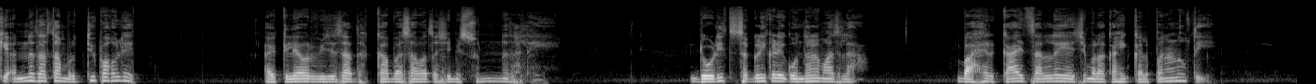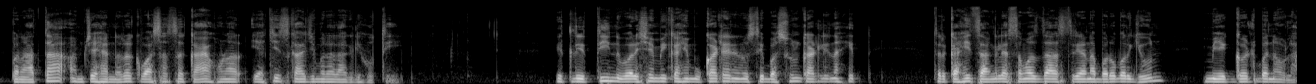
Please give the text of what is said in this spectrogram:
की अन्नदाता मृत्यू पावलेत. ऐकल्यावर विजेचा धक्का बसावा तसे मी सुन्न झाले. डोळीत सगळीकडे गोंधळ माजला. बाहेर काय चाललं याची मला काही कल्पना नव्हती. पण आता आमच्या ह्या नरकवासाचं काय होणार याचीच काळजी मला लागली होती. इथली तीन वर्षे मी काही मुकाट्याने नुसती बसून काढली नाहीत. तर काही चांगल्या समजदार स्त्रियांना बरोबर घेऊन मी एक गट बनवला.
